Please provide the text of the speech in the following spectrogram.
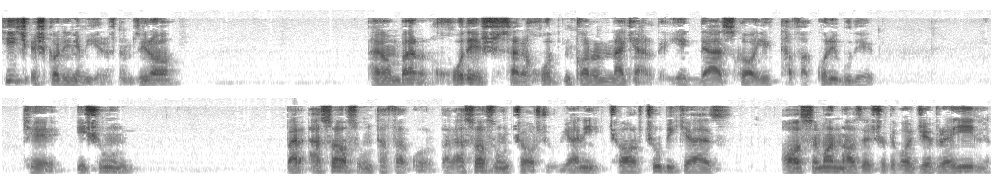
هیچ اشکالی نمی گرفتم زیرا پیامبر خودش سر خود این کار رو نکرده. یک دستگاه یک تفکری بوده که ایشون بر اساس اون تفکر بر اساس اون چارچوب یعنی چارچوبی که از آسمان نازل شده با جبرئیل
